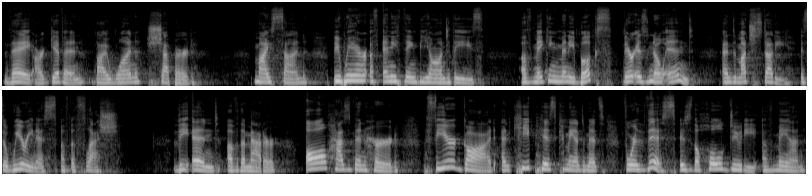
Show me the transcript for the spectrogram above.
They are given by one shepherd. My son, beware of anything beyond these. Of making many books, there is no end, and much study is a weariness of the flesh. The end of the matter all has been heard. Fear God and keep his commandments, for this is the whole duty of man.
